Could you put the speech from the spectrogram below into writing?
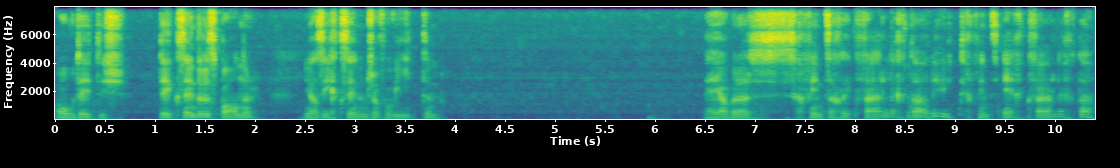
Oh, dort ist... Dort seht ihr einen Banner. Ja, also ich sehe ihn schon von weitem. Hey, aber das, ich finde es ein bisschen gefährlich da, Leute. Ich finde es echt gefährlich da.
